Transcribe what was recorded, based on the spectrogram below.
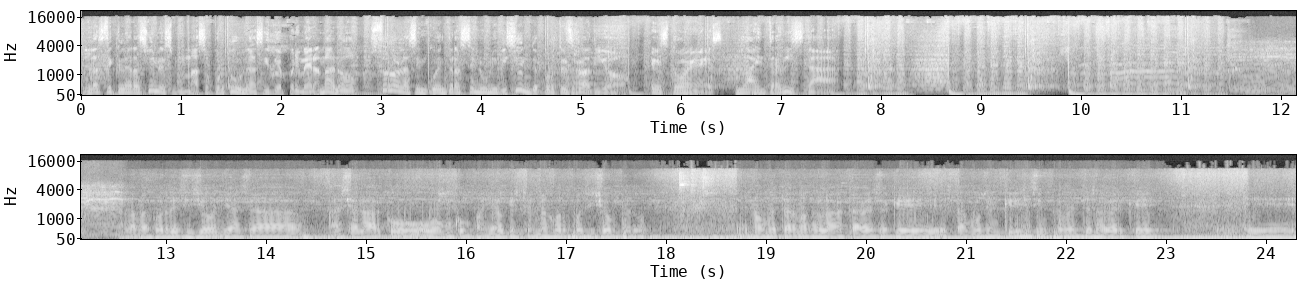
Las declaraciones más oportunas y de primera mano solo las encuentras en Univisión Deportes Radio. Esto es La Entrevista. la mejor decisión, ya sea hacia el arco o a un compañero que esté en mejor posición, pero no meternos a la cabeza que estamos en crisis, simplemente saber que eh,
